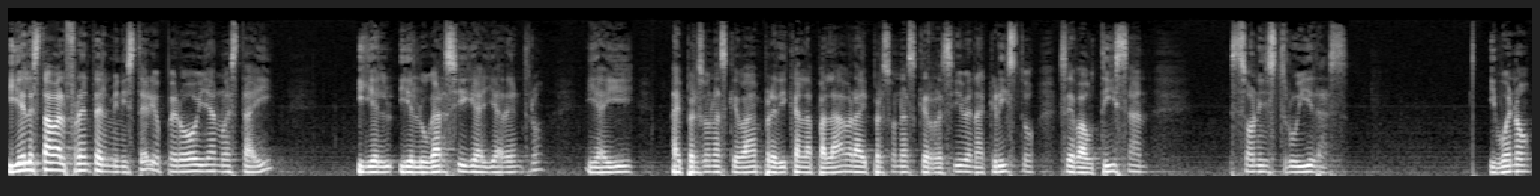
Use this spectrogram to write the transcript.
él estaba al frente del ministerio, pero hoy ya no está ahí y el, y el lugar sigue allá adentro y ahí hay personas que van, predican la palabra, hay personas que reciben a Cristo, se bautizan, son instruidas. Y bueno,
